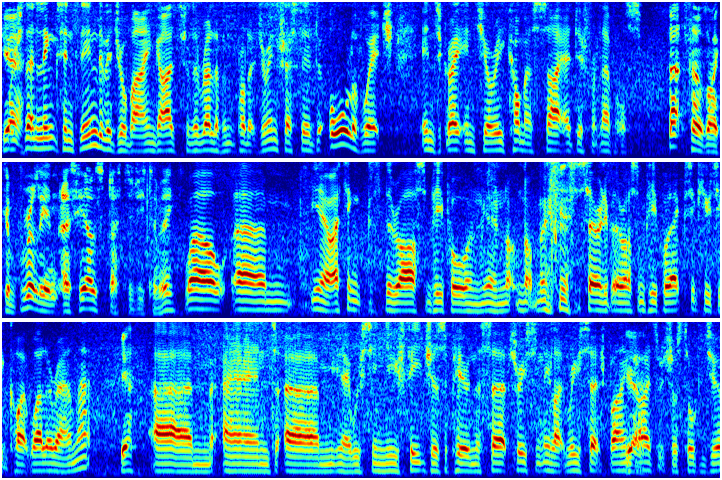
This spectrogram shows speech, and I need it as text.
Yeah. which then links into the individual buying guides for the relevant product you're interested, all of which integrate into your e-commerce site at different levels. That sounds like a brilliant SEO strategy to me. Well, um, you know, I think there are some people, and you know, not, not necessarily, but there are some people executing quite well around that. Yeah. Um, and um, you know, we've seen new features appear in the SERPs recently, like research buying Yeah. guides, which I was talking to you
